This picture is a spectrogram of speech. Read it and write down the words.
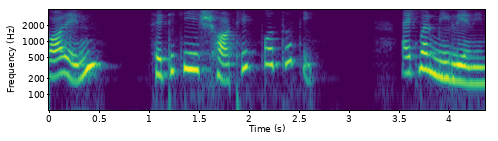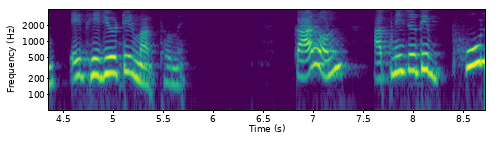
করেন, সেটি কি সঠিক পদ্ধতি? একবার মিলিয়ে নিন এই ভিডিওটির মাধ্যমে। কারণ আপনি যদি ভুল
